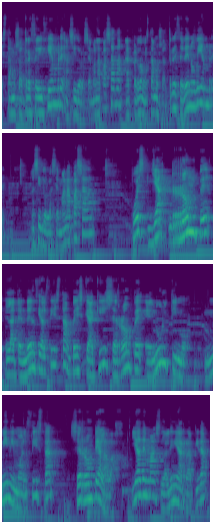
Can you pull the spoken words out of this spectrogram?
estamos a 13 de diciembre, han sido la semana pasada, ah, perdón, estamos al 13 de noviembre, han sido la semana pasada, pues ya rompe la tendencia alcista, veis que aquí se rompe el último mínimo alcista, se rompe a la baja y además la línea rápida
